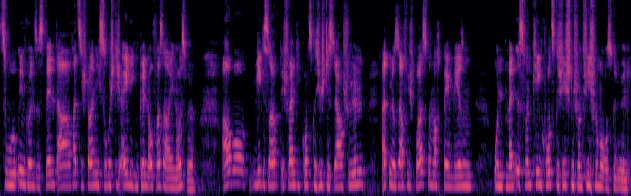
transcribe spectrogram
zu inkonsistent. Er hat sich da nicht so richtig einigen können, auf was er hinaus will. Aber wie gesagt, ich fand die Kurzgeschichte sehr schön, hat mir sehr viel Spaß gemacht beim Lesen und man ist von King Kurzgeschichten schon viel Schlimmeres gewöhnt.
